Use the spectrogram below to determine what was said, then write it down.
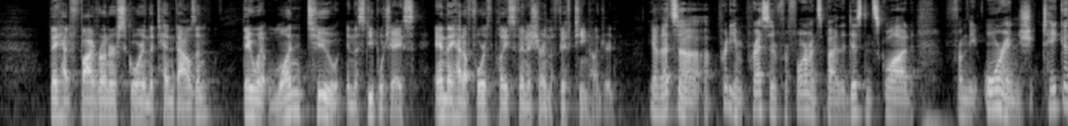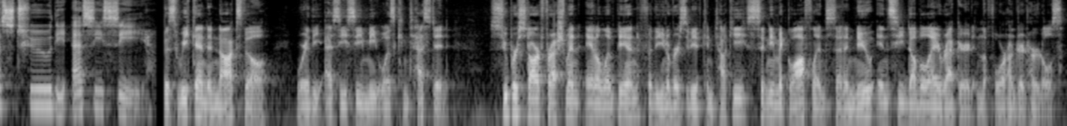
They had five runners score in the 10,000. They went 1 2 in the steeplechase and they had a fourth place finisher in the 1500. Yeah, that's a, a pretty impressive performance by the distance squad from the Orange. Take us to the SEC. This weekend in Knoxville, where the SEC meet was contested, superstar freshman and Olympian for the University of Kentucky, Sydney McLaughlin set a new NCAA record in the 400 hurdles.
